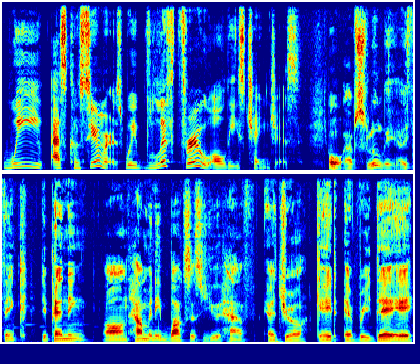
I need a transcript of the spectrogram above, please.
we as consumers, we've lived through all these changes. Oh, absolutely. I think depending on how many boxes you have at your gate every day,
